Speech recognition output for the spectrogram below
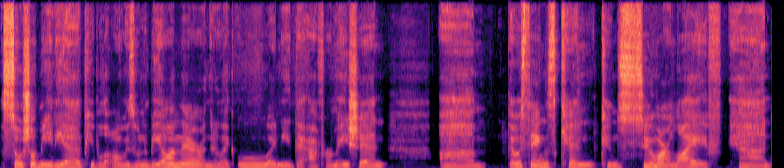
social media, people that always want to be on there and they're like, ooh, I need that affirmation. Um, those things can consume our life and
